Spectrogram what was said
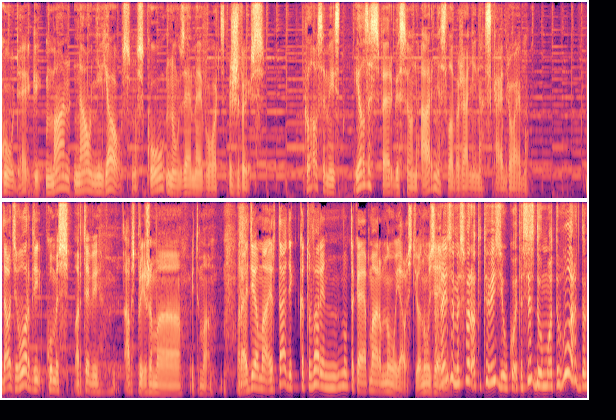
gudīgi, man nav ni jausmas, ko nozīmē vārds žvirs. Klausamies Ilzas Spērgas un Arņas Labažaņina skaidrojumu. Daudzi vārdi, ko mēs ar tevi apspriežam itamā raidījumā, ir tādi, ka tu vari nu, apmēram nojaust, jo nozīmē. Reizēm es varētu tevi izjūkot, es izdomātu vārdu,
